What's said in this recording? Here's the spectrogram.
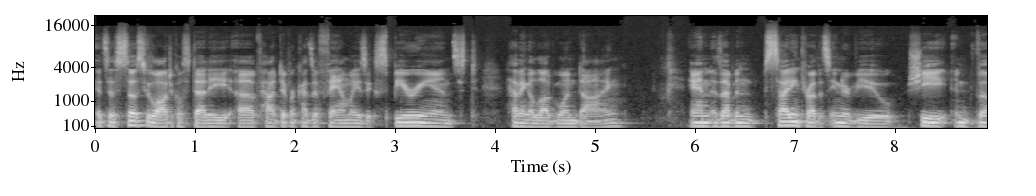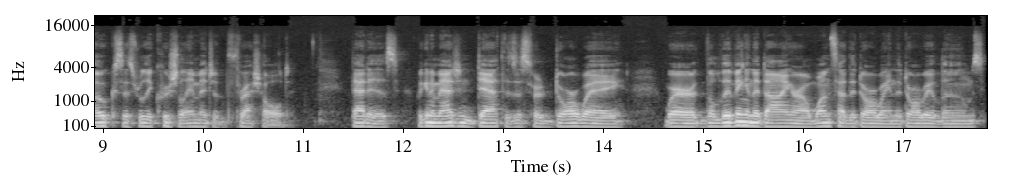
it's a sociological study of how different kinds of families experienced having a loved one dying. And as I've been citing throughout this interview, she invokes this really crucial image of the threshold. That is, we can imagine death as this sort of doorway where the living and the dying are on one side of the doorway and the doorway looms,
